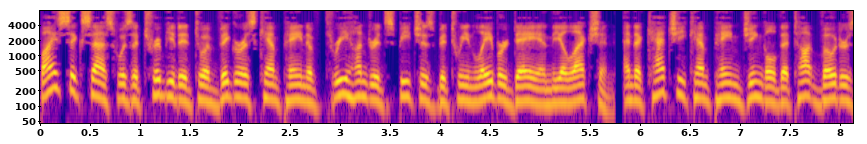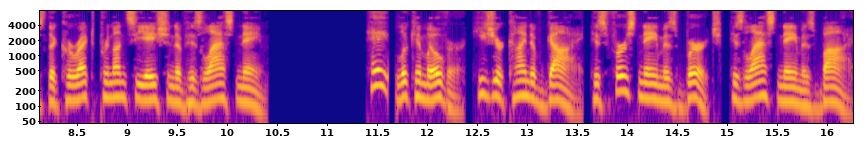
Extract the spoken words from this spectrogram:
Bayh's success was attributed to a vigorous campaign of 300 speeches between Labor Day and the election, and a catchy campaign jingle that taught voters the correct pronunciation of his last name. Hey, look him over, he's your kind of guy, his first name is Birch, his last name is Bayh.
